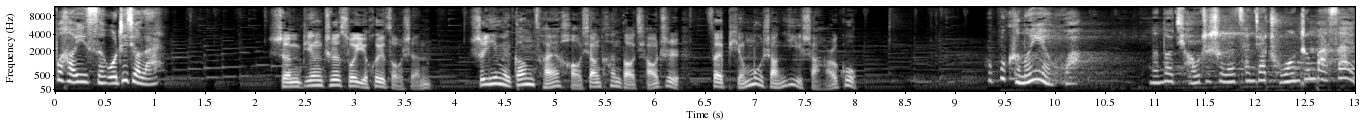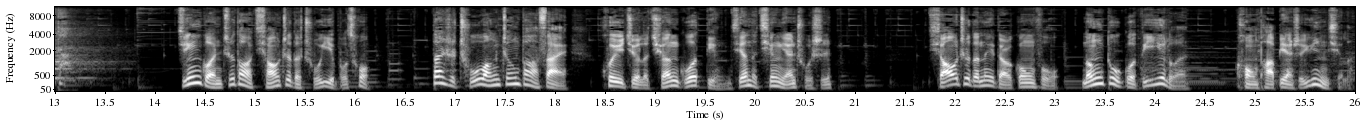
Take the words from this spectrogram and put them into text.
不好意思，我这就来。”沈冰之所以会走神，是因为刚才好像看到乔治在屏幕上一闪而过。我不可能眼花，难道乔治是来参加厨王争霸赛的？尽管知道乔治的厨艺不错，但是厨王争霸赛汇聚了全国顶尖的青年厨师，乔治的那点功夫能度过第一轮，恐怕便是运气了。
